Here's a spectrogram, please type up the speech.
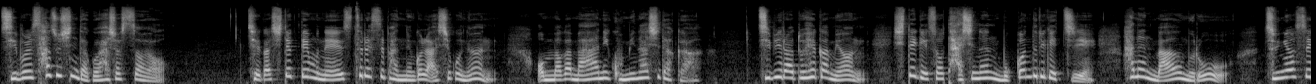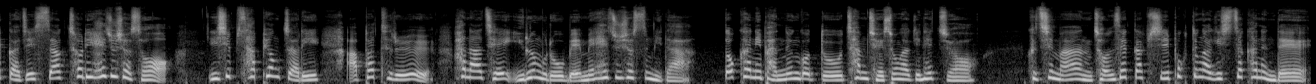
집을 사주신다고 하셨어요. 제가 시댁 때문에 스트레스 받는 걸 아시고는 엄마가 많이 고민하시다가 집이라도 해가면 시댁에서 다시는 못 건드리겠지 하는 마음으로 증여세까지 싹 처리해 주셔서 24평짜리 아파트를 하나 제 이름으로 매매해 주셨습니다. 떡하니 받는 것도 참 죄송하긴 했죠. 그치만 전셋값이 폭등하기 시작하는데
